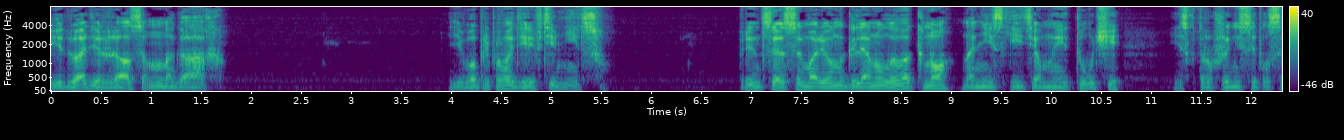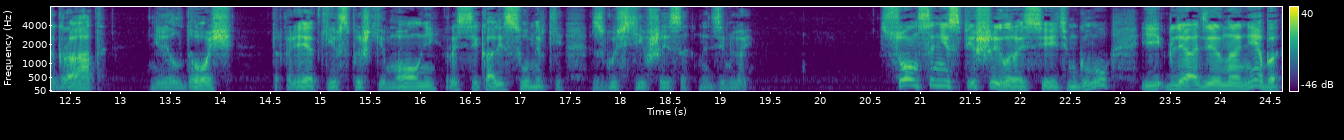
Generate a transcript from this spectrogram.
и едва держался на ногах. Его припроводили в темницу. Принцесса Марион глянула в окно на низкие темные тучи, из которых уже не сыпался град, не лил дождь, только редкие вспышки молний рассекали сумерки, сгустившиеся над землей. Солнце не спешило рассеять мглу, и, глядя на небо,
